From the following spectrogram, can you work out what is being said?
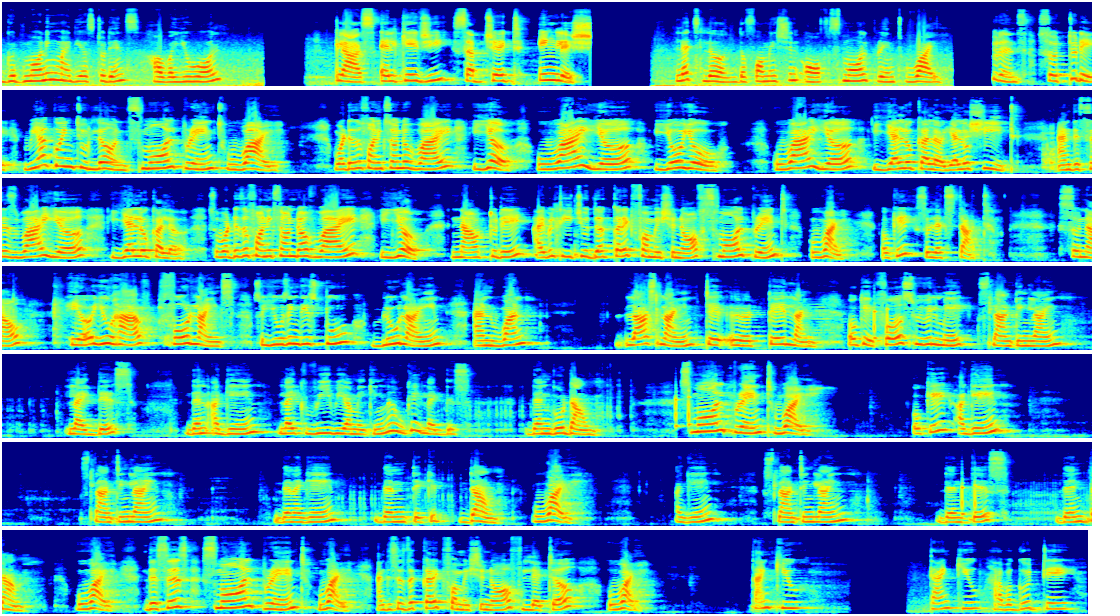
Good morning, my dear students. How are you all? Class LKG Subject English. Let's learn the formation of small print Y. Students, so today we are going to learn small print Y. What is the phonics sound of Y? Y. Y, y, yo, yo. Y, y, yellow color, yellow sheet and this is Y here, yellow color. So what is the phonic sound of Y? Y. Now today I will teach you the correct formation of small print Y. Okay, so let's start. So now here you have four lines. So using these two blue line and one last line, uh, tail line. Okay, first we will make slanting line like this then again like V we are making now okay like this. Then go down. Small print Y. Okay again. Slanting line. Then again. Then take it down. Y. Again. Slanting line. Then this. Then down Y. This is small print Y and this is the correct formation of letter Y. Thank you. Thank you. Have a good day.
